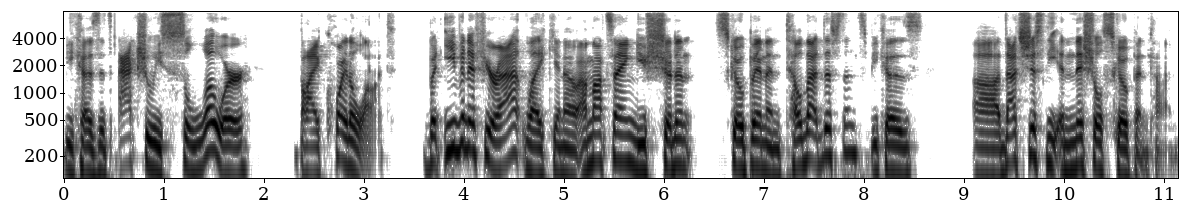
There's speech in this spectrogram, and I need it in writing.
because it's actually slower by quite a lot. But even if you're at like, you know, I'm not saying you shouldn't scope in and tell that distance because uh, that's just the initial scope in time.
